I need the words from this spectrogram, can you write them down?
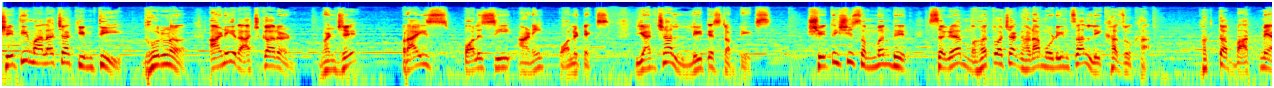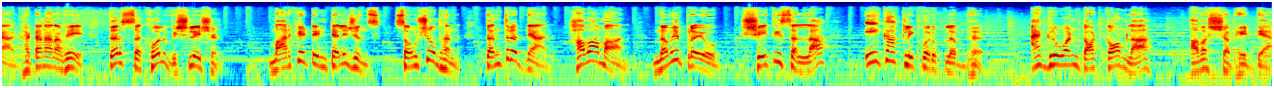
शेतीमालाच्या किमती धोरणं आणि राजकारण म्हणजे प्राइस पॉलिसी आणि पॉलिटिक्स यांच्या लेटेस्ट अपडेट्स शेतीशी संबंधित सगळ्या महत्त्वाच्या घडामोडींचा लेखाजोखा. फक्त बातम्या घटना नव्हे तर सखोल विश्लेषण. मार्केट इंटेलिजन्स संशोधन तंत्रज्ञान हवामान नवे प्रयोग शेती सल्ला एका क्लिकवर उपलब्ध. अॅग्रोवन डॉट कॉमला अवश्य भेट द्या.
